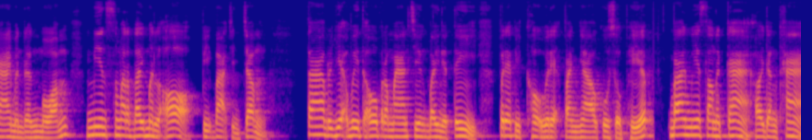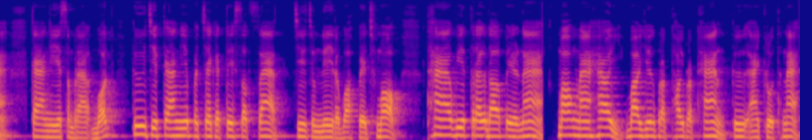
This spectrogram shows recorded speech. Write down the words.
កាយមិនរឹងមាំមានស្មារតីមិនល្អពិបាកចិញ្ចឹមតាមរយៈវីដេអូប្រមាណជាង3នាទីព្រះភិក្ខុវិរៈបញ្ញោគូសុភាពបានមានសន្និកាឲ្យដឹងថា ការងារសម្រាប់បុត្រគឺជាការងារបច្ចេកទេសសុទ្ធសាធជាជំនាញរបស់ពេទ្យឆ្មបថាវាត្រូវដល់ពេលណា ម៉ោងណាហើយបើយើងប្រថុយប្រឋាន គឺអាចគ្រោះថ្នាក់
